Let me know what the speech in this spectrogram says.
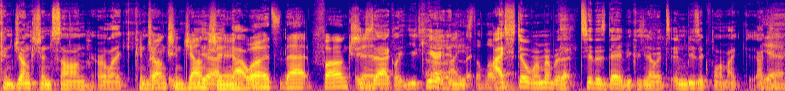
conjunction song or like conjunction you know, junction. Yeah, that What's one. that function? Exactly. You'd hear Oh, it. I used to love I that. still remember that to this day because you know it's in music form. I, I Yeah.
